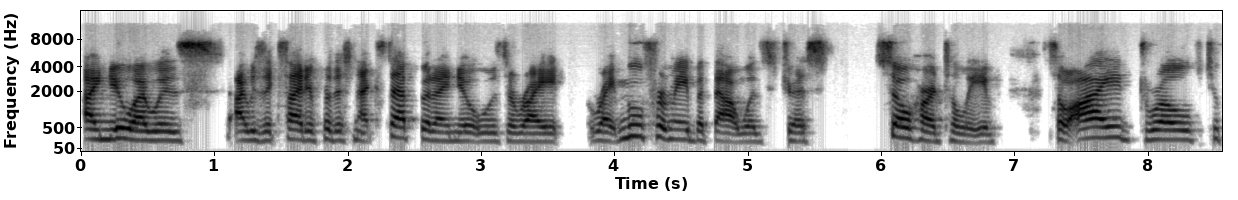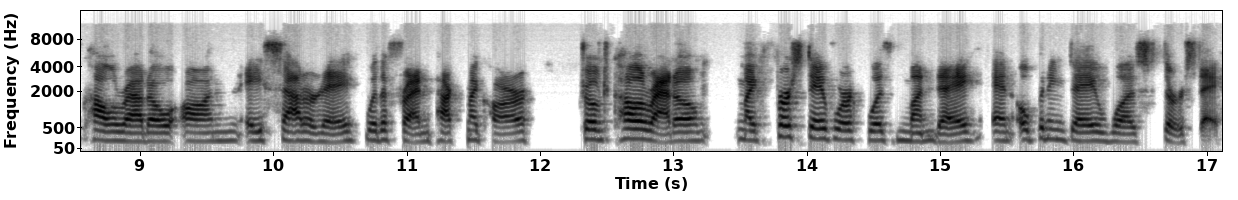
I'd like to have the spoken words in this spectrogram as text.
I knew I was, I was excited for this next step, but I knew it was the right, right move for me, but that was just so hard to leave. So I drove to Colorado on a Saturday with a friend, packed my car, drove to Colorado. My first day of work was Monday, and opening day was Thursday.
